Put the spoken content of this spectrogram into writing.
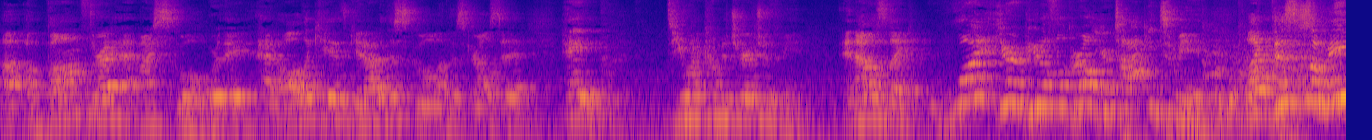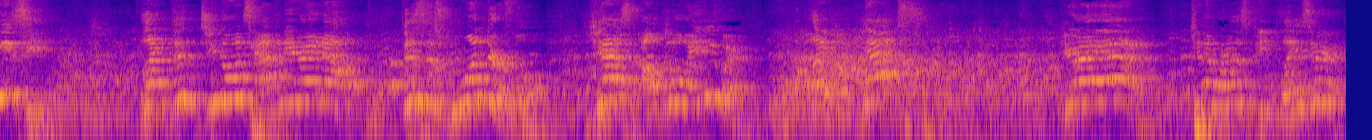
a, a bomb threat at my school where they had all the kids get out of the school, and this girl said, Hey, do you want to come to church with me? And I was like, What? You're a beautiful girl. You're talking to me. Like, this is amazing. Like, this, do you know what's happening right now? This is wonderful. Yes, I'll go anywhere. Like, yes. Here I am. Can I wear this pink blazer?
